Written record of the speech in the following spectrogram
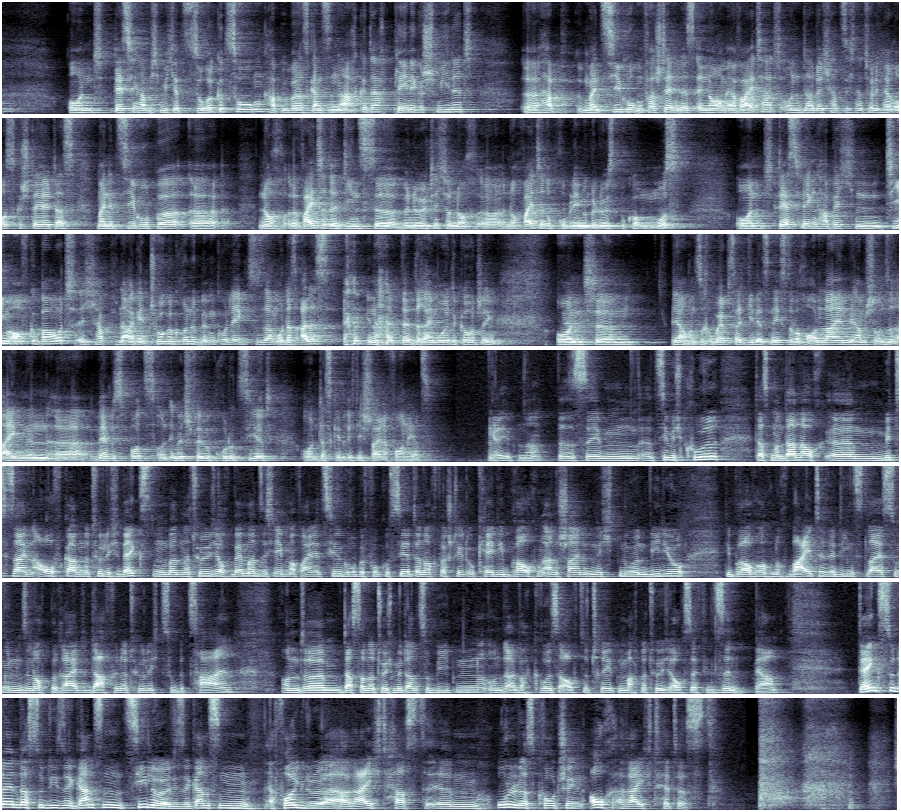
Und deswegen habe ich mich jetzt zurückgezogen, habe über das Ganze nachgedacht, Pläne geschmiedet, äh, habe mein Zielgruppenverständnis enorm erweitert und dadurch hat sich natürlich herausgestellt, dass meine Zielgruppe äh, noch äh, weitere Dienste benötigt und noch, äh, noch weitere Probleme gelöst bekommen muss. Und deswegen habe ich ein Team aufgebaut. Ich habe eine Agentur gegründet mit einem Kollegen zusammen und das alles innerhalb der drei Monate Coaching. Und ähm, ja, unsere Website geht jetzt nächste Woche online. Wir haben schon unsere eigenen äh, Werbespots und Imagefilme produziert und das geht richtig steil nach vorne jetzt. Ja, eben. Ne? Das ist eben äh, ziemlich cool, dass man dann auch ähm, mit seinen Aufgaben natürlich wächst und man natürlich auch, wenn man sich eben auf eine Zielgruppe fokussiert, dann auch versteht, okay, die brauchen anscheinend nicht nur ein Video, die brauchen auch noch weitere Dienstleistungen und sind auch bereit, dafür natürlich zu bezahlen. Und ähm, das dann natürlich mit anzubieten und einfach größer aufzutreten, macht natürlich auch sehr viel Sinn. Ja. Denkst du denn, dass du diese ganzen Ziele oder diese ganzen Erfolge, die du da erreicht hast, ähm, ohne das Coaching auch erreicht hättest?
